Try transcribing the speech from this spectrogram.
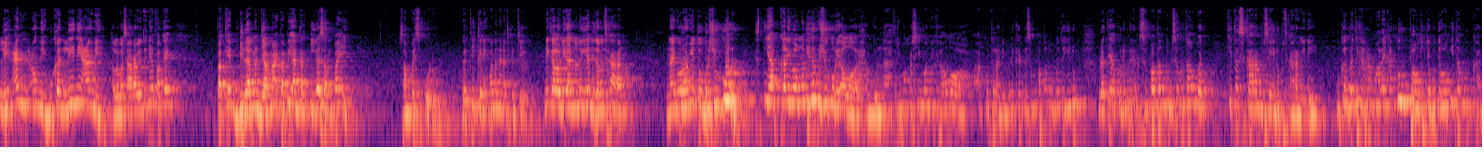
li'an umi, bukan lini ami. Kalau bahasa Arab itu dia pakai pakai bilangan jamak tapi antar 3 sampai sampai 10. Berarti kenikmatan yang kecil. Ini kalau dianalogikan di zaman sekarang, Nabi Ibrahim itu bersyukur. Setiap kali bangun tidur bersyukur ya Allah. Alhamdulillah, terima kasih banyak ya Allah. Aku telah diberikan kesempatan untuk hidup. Berarti aku diberikan kesempatan untuk bisa bertaubat. Kita sekarang bisa hidup sekarang ini. Bukan berarti karena malaikat lupa untuk cabut nyawa kita. Bukan.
